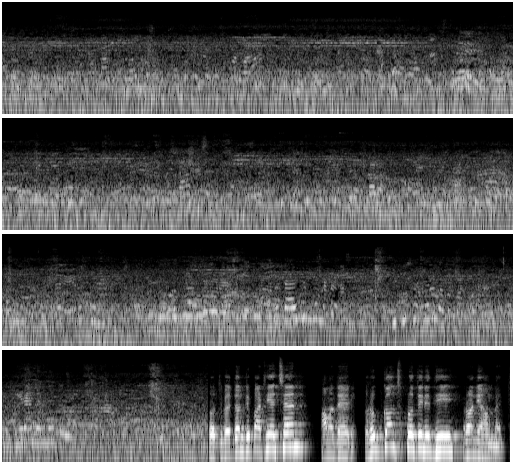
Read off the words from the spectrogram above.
প্রতিবেদনটি পাঠিয়েছেন আমাদের রূপগঞ্জ প্রতিনিধি রনি আহমেদ।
